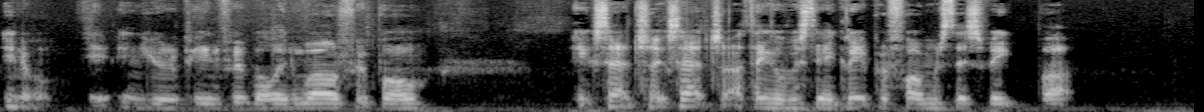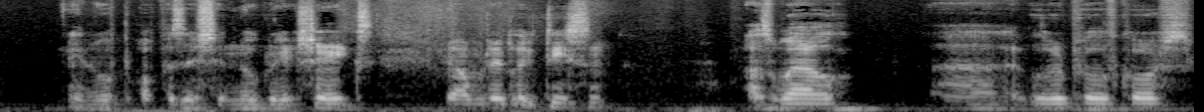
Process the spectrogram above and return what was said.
you know, in European football, in world football, etc., etc. I think obviously a great performance this week, but you know, opposition, no great shakes. Real Madrid looked decent as well. Uh, Liverpool, of course,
